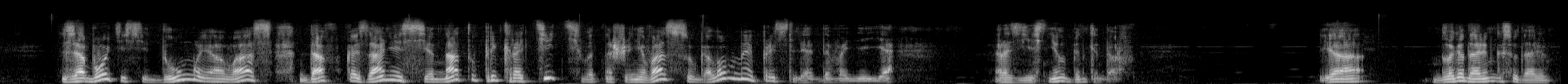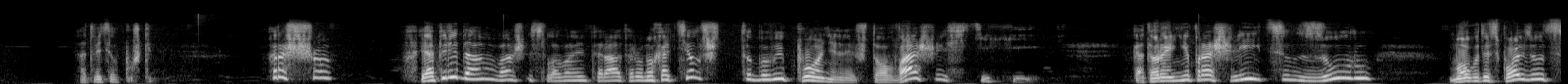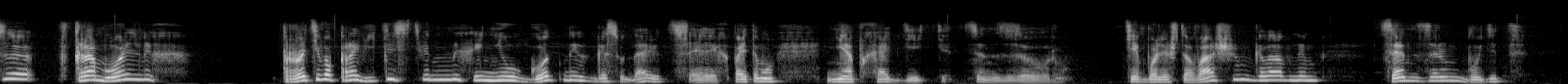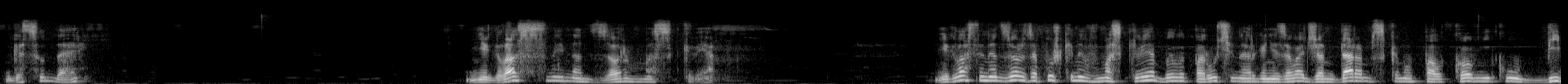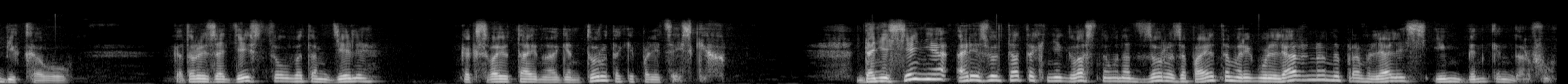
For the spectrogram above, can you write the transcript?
Заботьтесь и думая о вас, дав указание Сенату прекратить в отношении вас уголовное преследование, разъяснил Бенкендорф. Я благодарен государю, ответил Пушкин. Хорошо. Я передам ваши слова императору, но хотел, чтобы вы поняли, что ваши стихи, которые не прошли цензуру, могут использоваться в крамольных, противоправительственных и неугодных государю целях. Поэтому не обходите цензуру. Тем более, что вашим главным цензором будет государь. Негласный надзор в Москве. Негласный надзор за Пушкиным в Москве было поручено организовать жандармскому полковнику Бибикову, который задействовал в этом деле как свою тайную агентуру, так и полицейских. Донесения о результатах негласного надзора за поэтом регулярно направлялись им Бенкендорфу.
